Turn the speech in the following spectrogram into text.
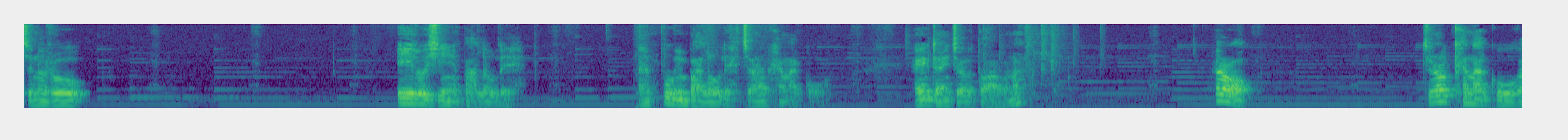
ကျွန်တော်တို့အေးလို့ရှိရင်ဘာလုပ်လဲအဲပူရင်ဘာလုပ်လဲကျွန်တော်တို့ခန္ဓာကိုယ်အဲ့ဒီတိုင်းကျွန်တော်သွားပါနော်အဲ့တော့ကျွန်တော်ခန္ဓာကိုယ်က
